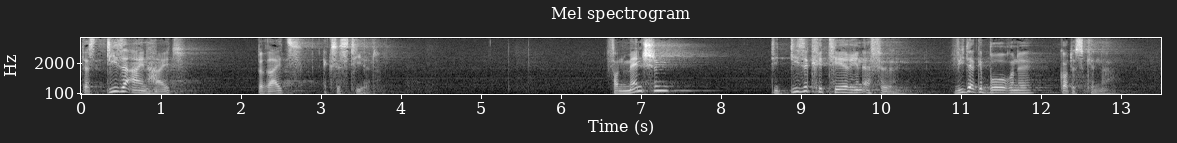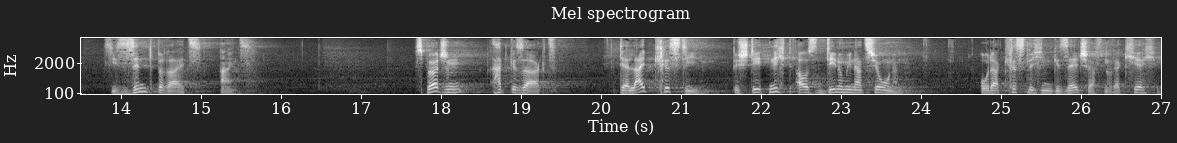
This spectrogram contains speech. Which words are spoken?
dass diese Einheit bereits existiert. Von Menschen, die diese Kriterien erfüllen, wiedergeborene Gotteskinder. Sie sind bereits eins. Spurgeon hat gesagt, der Leib Christi besteht nicht aus Denominationen oder christlichen Gesellschaften oder Kirchen.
